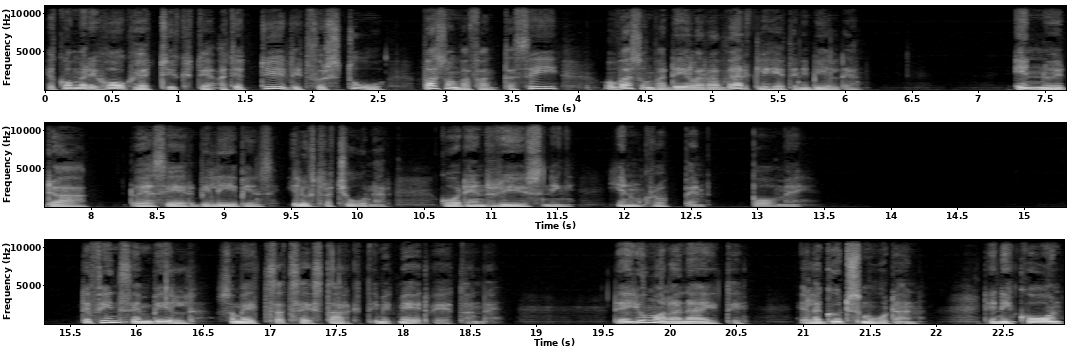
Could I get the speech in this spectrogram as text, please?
Jag kommer ihåg hur jag tyckte att jag tydligt förstod vad som var fantasi och vad som var delar av verkligheten i bilden. Ännu idag, då jag ser Bilibins illustrationer, går det en rysning genom kroppen på mig. Det finns en bild som etsat sig starkt i mitt medvetande. Det är Jumala Näiti, eller Gudsmodern, den ikon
